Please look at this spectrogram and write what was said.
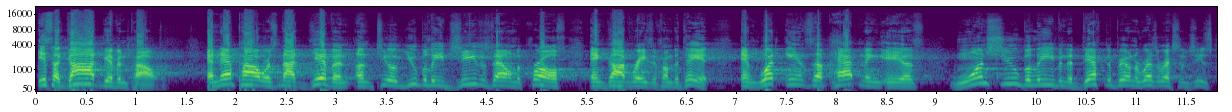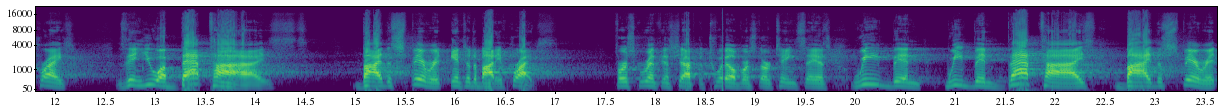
It's a God given power. And that power is not given until you believe Jesus died on the cross and God raised it from the dead. And what ends up happening is once you believe in the death, the burial, and the resurrection of Jesus Christ, then you are baptized by the Spirit into the body of Christ. 1 Corinthians chapter 12, verse 13 says, We've been, we've been baptized by the Spirit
